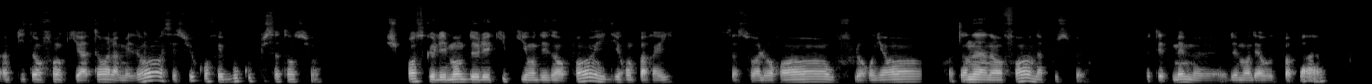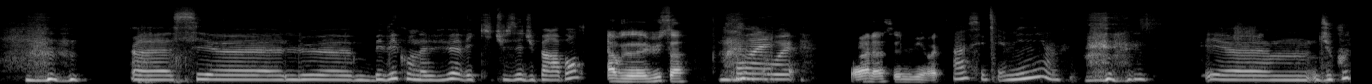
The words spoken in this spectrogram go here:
un petit enfant qui attend à la maison, c'est sûr qu'on fait beaucoup plus attention. Je pense que les membres de l'équipe qui ont des enfants, ils diront pareil. Que ce soit Laurent ou Florian. Quand on a un enfant, on a plus peur. Peut-être même euh, demander à votre papa. hein. Euh, C'est euh, le bébé qu'on a vu avec qui tu faisais du parapente? Ah, vous avez vu ça? Ouais. Ouais. Voilà, c'est lui, ouais. Ah, c'était mignon. Et euh, du coup,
